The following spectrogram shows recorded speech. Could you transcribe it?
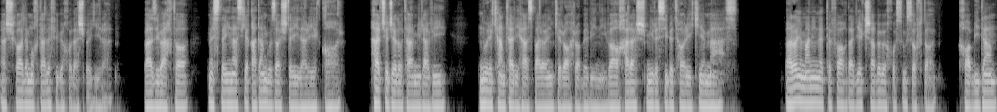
اشکال مختلفی به خودش بگیرد. بعضی وقتها مثل این است که قدم گذاشته ای در یک قار. هرچه جلوتر می روی، نور کمتری هست برای اینکه راه را ببینی و آخرش می‌رسی به تاریکی محض. برای من این اتفاق در یک شبه به خصوص افتاد. خوابیدم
